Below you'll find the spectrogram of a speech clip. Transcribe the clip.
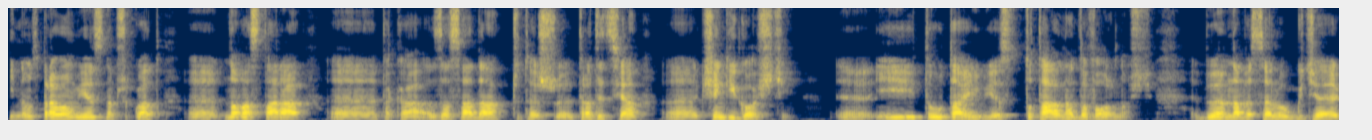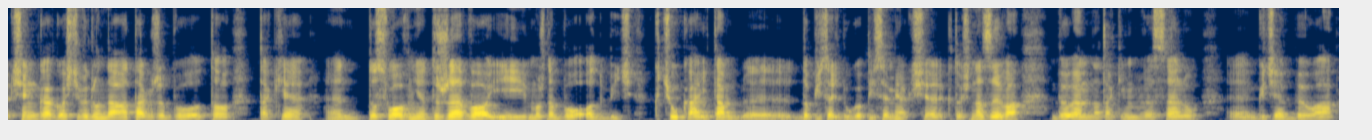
Inną sprawą jest na przykład nowa, stara taka zasada, czy też tradycja księgi gości. I tutaj jest totalna dowolność. Byłem na weselu, gdzie księga gości wyglądała tak, że było to takie e, dosłownie drzewo i można było odbić kciuka i tam e, dopisać długopisem, jak się ktoś nazywa. Byłem na takim weselu, e, gdzie była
